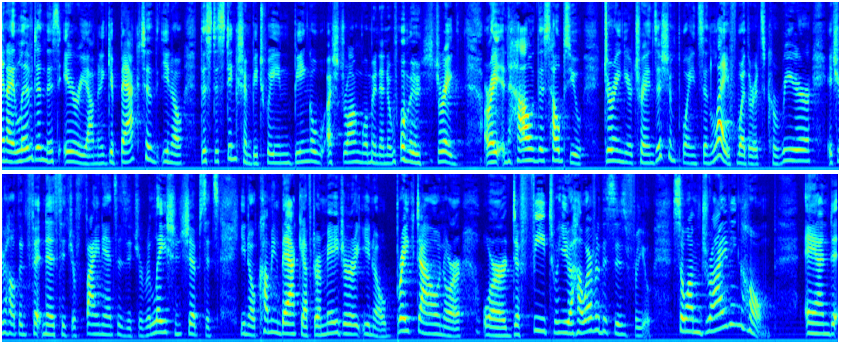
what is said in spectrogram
and I lived in this area. I'm going to get back to, you know, this distinction between being a, a, strong woman and a woman of strength, all right, and how this helps you during your transition points in life, whether it's career, it's your health and fitness, it's your finances, it's your relationships, it's, you know, coming back after a major, you know, breakdown or or defeat, you know, however this is for you. So I'm driving home and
